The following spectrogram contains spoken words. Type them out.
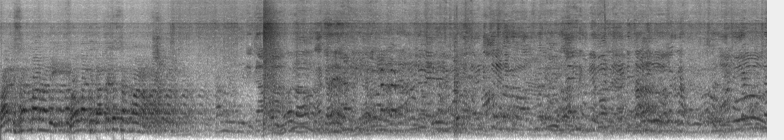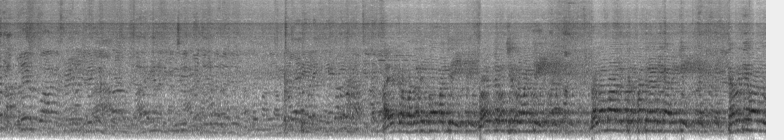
వారికి సన్మానం అది బహుమతి దత్తకు సన్మానం. ఆ యొక్క మొదటి బహుమతి బహుకరించినటువంటి వెలమాల తిరుపతి రెడ్డి గారికి కమిటీ వారు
